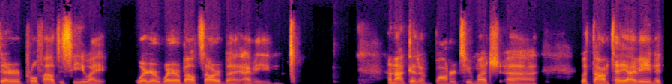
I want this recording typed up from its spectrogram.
their profile to see like where their whereabouts are, but I mean, I'm not gonna bother too much. Uh, with Donte, I mean, it,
